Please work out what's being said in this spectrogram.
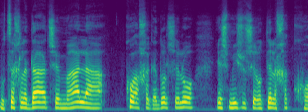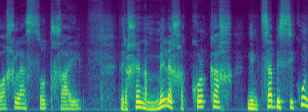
הוא צריך לדעת שמעל הכוח הגדול שלו, יש מישהו שנותן לך כוח לעשות חיל. ולכן המלך הכל כך נמצא בסיכון,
